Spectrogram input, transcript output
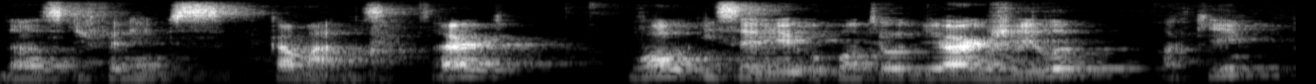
das diferentes camadas, certo? Vou inserir o conteúdo de argila aqui.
